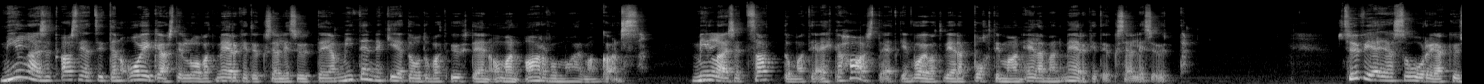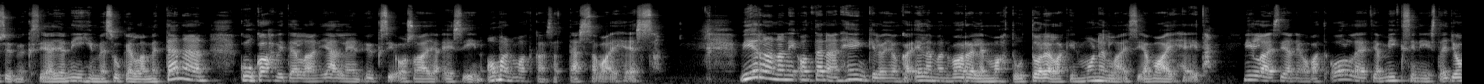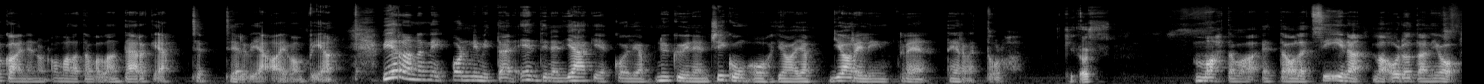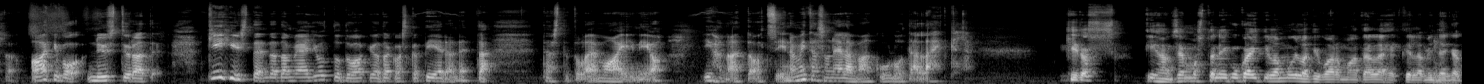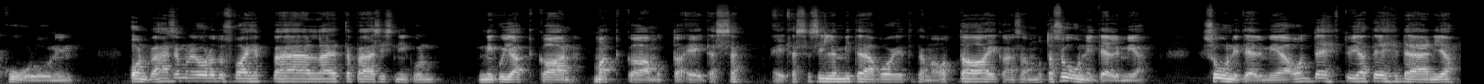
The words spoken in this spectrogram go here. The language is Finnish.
Millaiset asiat sitten oikeasti luovat merkityksellisyyttä ja miten ne kietoutuvat yhteen oman arvomaailman kanssa? Millaiset sattumat ja ehkä haasteetkin voivat viedä pohtimaan elämän merkityksellisyyttä? Syviä ja suuria kysymyksiä ja niihin me sukellamme tänään, kun kahvitellaan jälleen yksi osaaja esiin oman matkansa tässä vaiheessa. Vieraanani on tänään henkilö, jonka elämän varrelle mahtuu todellakin monenlaisia vaiheita. Millaisia ne ovat olleet ja miksi niistä jokainen on omalla tavallaan tärkeä, se selviää aivan pian. Vieraanani on nimittäin entinen jääkiekkoilija, nykyinen Qigong-ohjaaja Jari Lindgren. Tervetuloa. Kiitos mahtavaa, että olet siinä. Mä odotan jo aivonystyrät kihisten tätä meidän juttutuokiota, koska tiedän, että tästä tulee mainio. Ihanaa, että olet siinä. Mitä sun elämään kuuluu tällä hetkellä? Kiitos. Ihan semmoista niin kuin kaikilla muillakin varmaan tällä hetkellä mitenkä kuuluu, niin on vähän semmoinen odotusvaihe päällä, että pääsis niin kuin, niin kuin jatkaan matkaa, mutta ei tässä, ei tässä sille mitään voi, että tämä ottaa aikansa, mutta suunnitelmia suunnitelmia on tehty ja tehdään ja,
